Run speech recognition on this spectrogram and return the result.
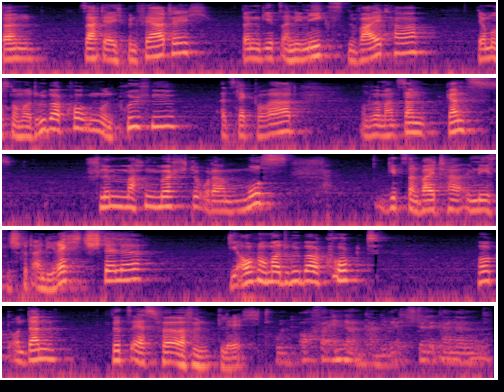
Dann sagt er, ich bin fertig. Dann geht es an den nächsten weiter. Der muss nochmal drüber gucken und prüfen als Lektorat. Und wenn man es dann ganz schlimm machen möchte oder muss, geht es dann weiter im nächsten Schritt an die Rechtsstelle, die auch nochmal drüber guckt, guckt und dann wird es erst veröffentlicht. Und auch verändern kann. Die Rechtsstelle kann dann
